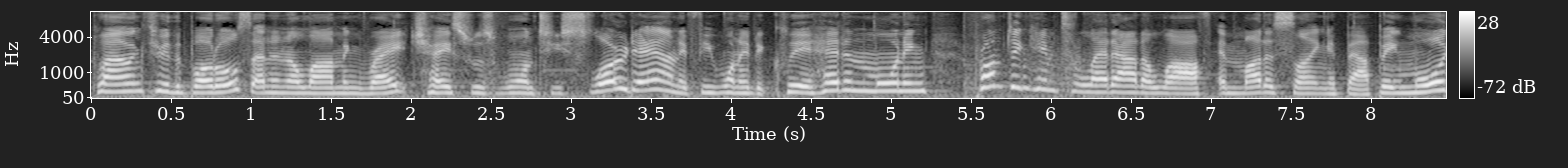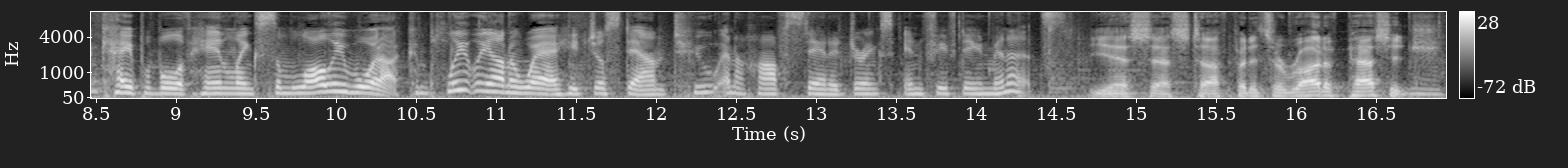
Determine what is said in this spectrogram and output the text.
Plowing through the bottles at an alarming rate, Chase was warned to slow down if he wanted a clear head in the morning, prompting him to let out a laugh and mutter something about being more capable of handling some lolly water, completely unaware he'd just downed two and a half standard drinks in 15 minutes. Yes, that's tough, but it's a rite of passage. Mm.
